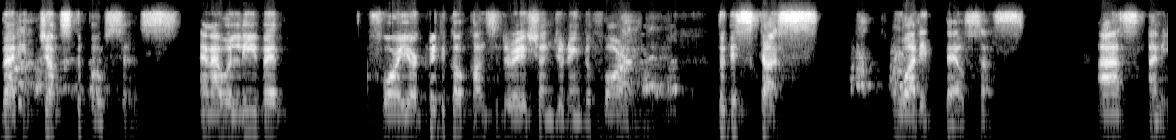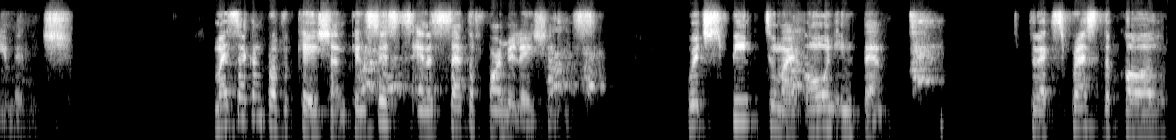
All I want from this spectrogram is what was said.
that it juxtaposes. And I will leave it for your critical consideration during the forum to discuss what it tells us as an image. My second provocation consists in a set of formulations which speak to my own intent to express the call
